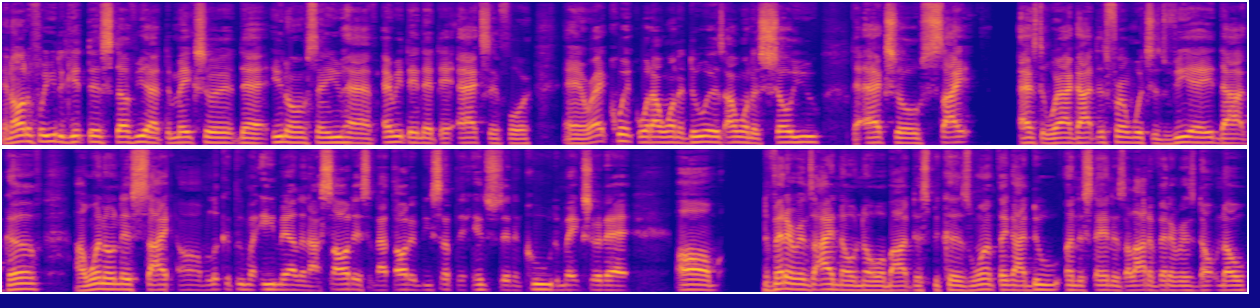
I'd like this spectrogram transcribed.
in order for you to get this stuff, you have to make sure that, you know what I'm saying, you have everything that they're asking for. And right quick, what I want to do is I want to show you the actual site as to where I got this from, which is va.gov. I went on this site, um, looking through my email, and I saw this, and I thought it'd be something interesting and cool to make sure that um, the veterans I know know about this because one thing I do understand is a lot of veterans don't know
